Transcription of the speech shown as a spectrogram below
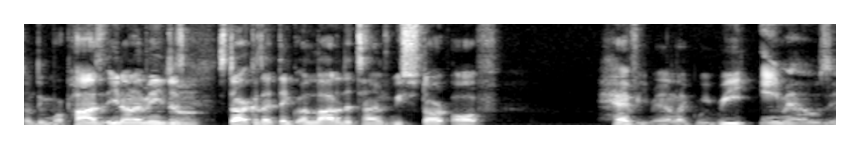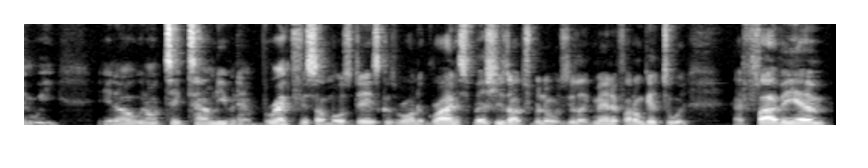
Something more positive. You know what I mean? You Just know. start because I think a lot of the times we start off heavy, man. Like we read emails and we, you know, we don't take time to even have breakfast on most days because we're on the grind, especially as entrepreneurs. You're like, man, if I don't get to it at 5 a.m.,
